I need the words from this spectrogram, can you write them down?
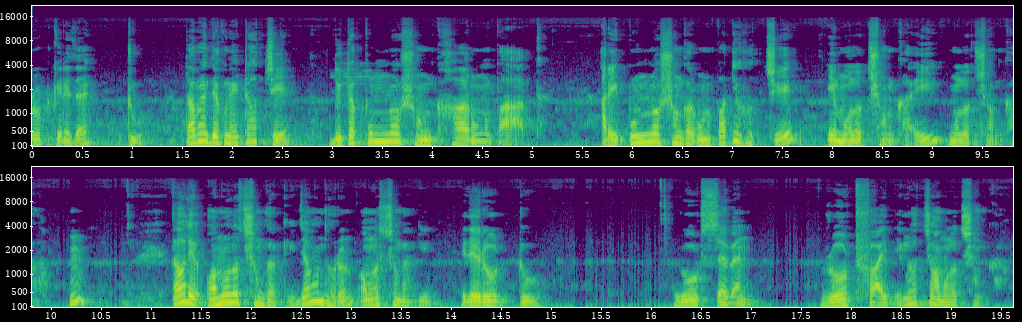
রুট কেটে যায় টু তার মানে দেখুন, এটা হচ্ছে দুইটা পূর্ণ সংখ্যার অনুপাত। আর এই পূর্ণ সংখ্যার অনুপাতই হচ্ছে এই মূলত সংখ্যা, এই মূলত সংখ্যা, হুম? তাহলে অমূলত সংখ্যা কী? যেমন ধরুন, অমূলত সংখ্যা কী? এদের root two root seven root five, এগুলো হচ্ছে অমলত সংখ্যা।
